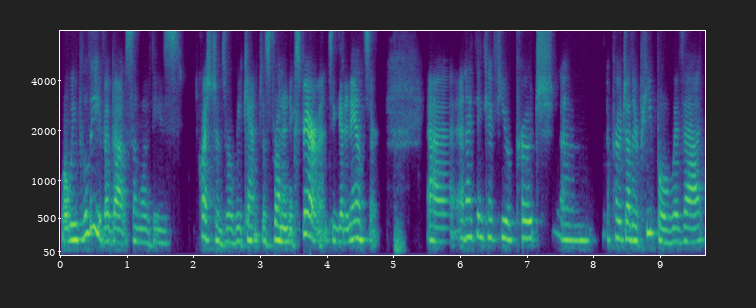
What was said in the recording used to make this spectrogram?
what we believe about some of these questions where we can't just run an experiment and get an answer. Uh, and I think if you approach um, approach other people with that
